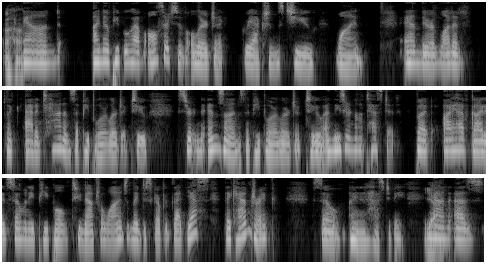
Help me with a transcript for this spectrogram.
Uh huh. And I know people who have all sorts of allergic reactions to wine. And there are a lot of like added tannins that people are allergic to, certain enzymes that people are allergic to, and these are not tested. But I have guided so many people to natural wines and they discovered that yes, they can drink. So, and it has to be. Yeah. And as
